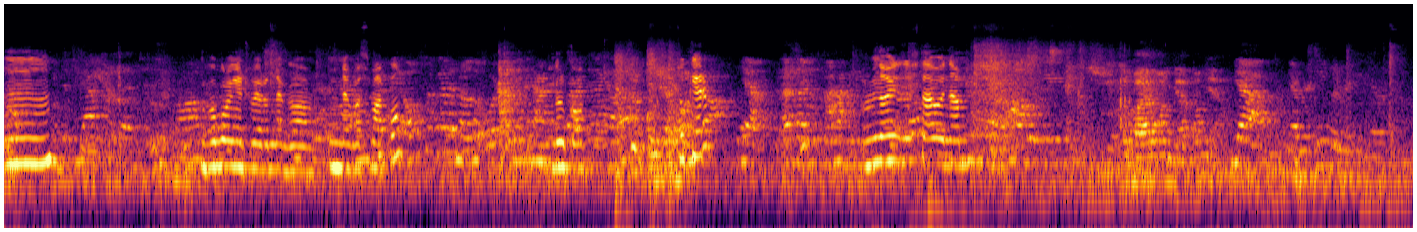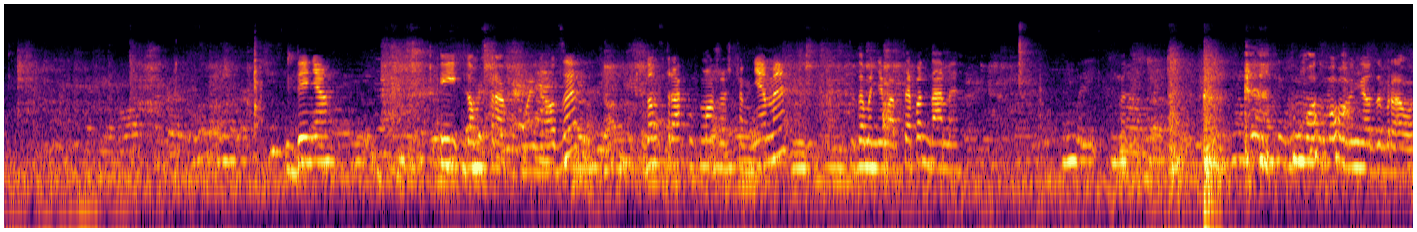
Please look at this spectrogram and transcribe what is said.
Mm. W ogóle nie czuję żadnego innego smaku. Tylko cukier. No i zostały nam dynia i dom strachów, moi drodzy. Dom strachów może ściągniemy. To będzie marcepan, damy. Mocno mi odebrało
